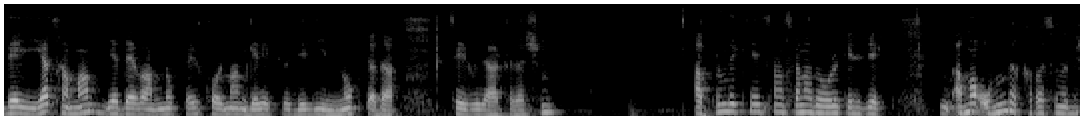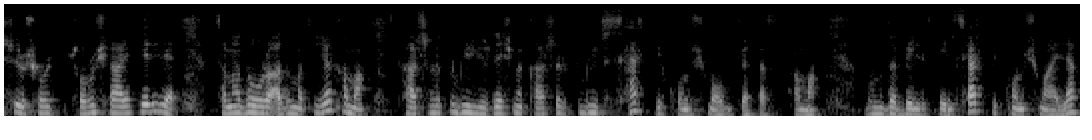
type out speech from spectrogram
ve ya tamam ya devam noktayı koymam gerekiyor dediğin noktada sevgili arkadaşım aklındaki insan sana doğru gelecek. Ama onun da kafasında bir sürü soru işaretleriyle sana doğru adım atacak ama karşılıklı bir yüzleşme, karşılıklı bir sert bir konuşma olacak ama bunu da belirteyim. Sert bir konuşmayla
